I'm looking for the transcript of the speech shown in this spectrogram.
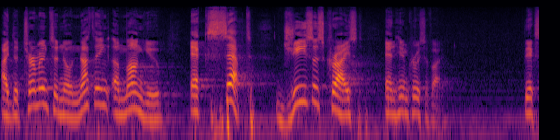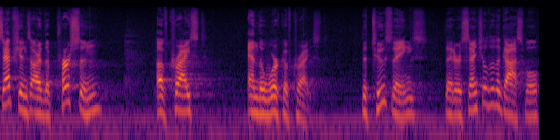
I determined to know nothing among you except Jesus Christ and Him crucified. The exceptions are the person of Christ and the work of Christ. The two things that are essential to the gospel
